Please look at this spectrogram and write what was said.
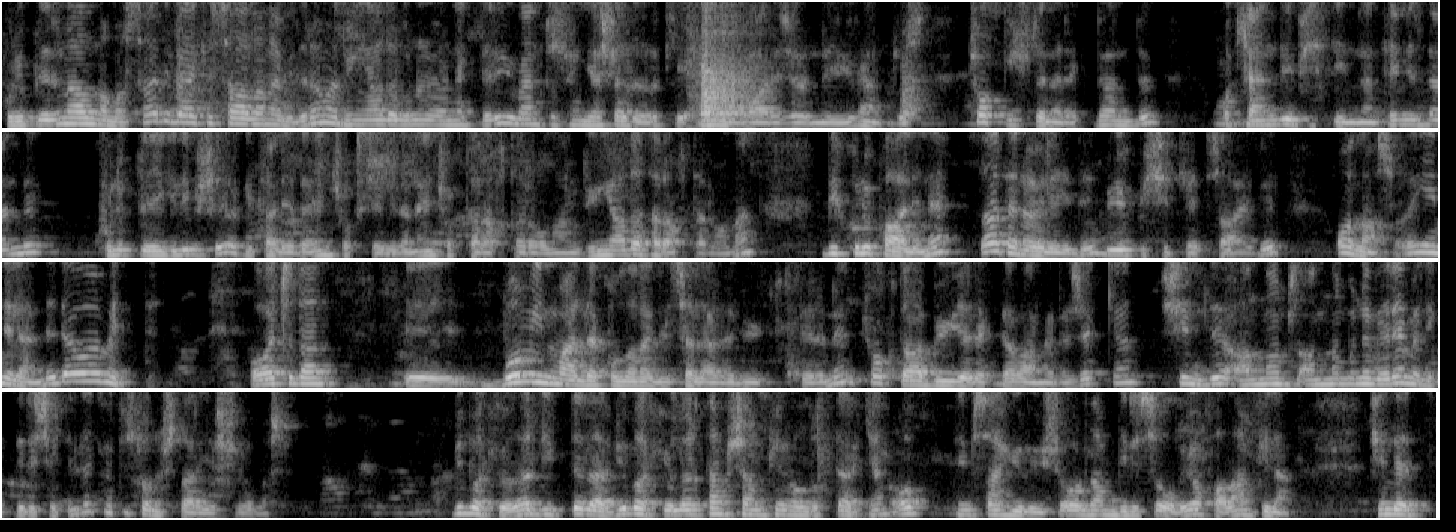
Kulüplerin almaması hadi belki sağlanabilir ama dünyada bunun örnekleri Juventus'un yaşadığı ki en bariz örneği Juventus çok güçlenerek döndü. O kendi pisliğinden temizlendi. Kulüple ilgili bir şey yok. İtalya'da en çok sevilen, en çok taraftarı olan, dünyada taraftarı olan bir kulüp haline zaten öyleydi. Büyük bir şirket sahibi. Ondan sonra yenilendi, devam etti. O açıdan e, bu minvalde kullanabilselerdi büyüklüklerini çok daha büyüyerek devam edecekken şimdi anlam, anlamını veremedikleri şekilde kötü sonuçlar yaşıyorlar. Bir bakıyorlar dipteler, bir bakıyorlar tam şampiyon olduk derken hop timsah yürüyüşü oradan birisi oluyor falan filan. Şimdi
